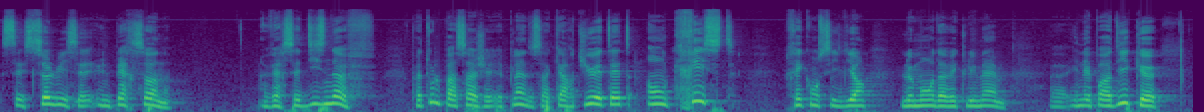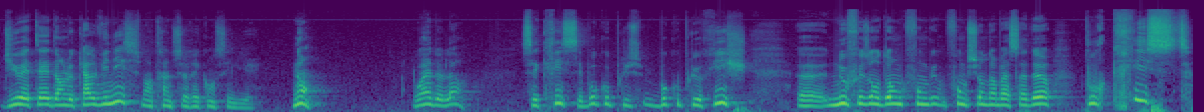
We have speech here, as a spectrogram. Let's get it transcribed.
c'est celui, c'est une personne. Verset 19. Enfin, tout le passage est plein de ça, car Dieu était en Christ réconciliant le monde avec lui-même. Euh, il n'est pas dit que Dieu était dans le calvinisme en train de se réconcilier. Non, loin de là. C'est Christ, c'est beaucoup plus, plus riche. Euh, nous faisons donc fonction d'ambassadeur pour Christ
